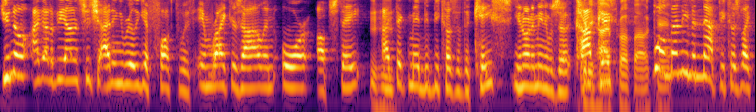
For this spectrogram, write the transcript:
You know, I got to be honest with you. I didn't really get fucked with in Rikers Island or upstate. I think maybe because of the case. You know what I mean? It was a cop Mm-hmm. high case. profile Well, case. not even that because like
